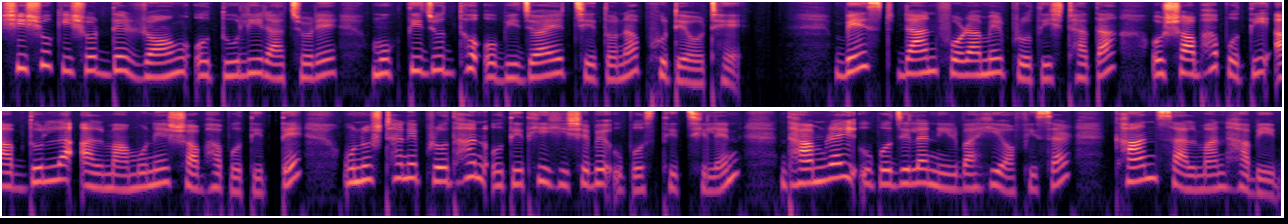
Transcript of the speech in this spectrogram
শিশু কিশোরদের রং ও তুলির আচরে মুক্তিযুদ্ধ ও বিজয়ের চেতনা ফুটে ওঠে। বেস্ট ডান ফোরামের প্রতিষ্ঠাতা ও সভাপতি আবদুল্লাহ আল মামুনের সভাপতিত্বে অনুষ্ঠানে প্রধান অতিথি হিসেবে উপস্থিত ছিলেন ধামরাই উপজেলা নির্বাহী অফিসার খান সালমান হাবিব।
